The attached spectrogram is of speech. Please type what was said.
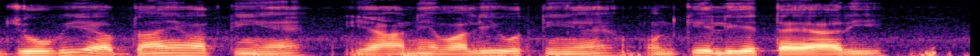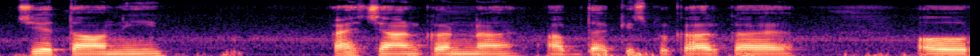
जो भी आपदाएँ आती हैं या आने वाली होती हैं, उनके लिए तैयारी, चेतावनी, पहचान करना आपदा किस प्रकार का है और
